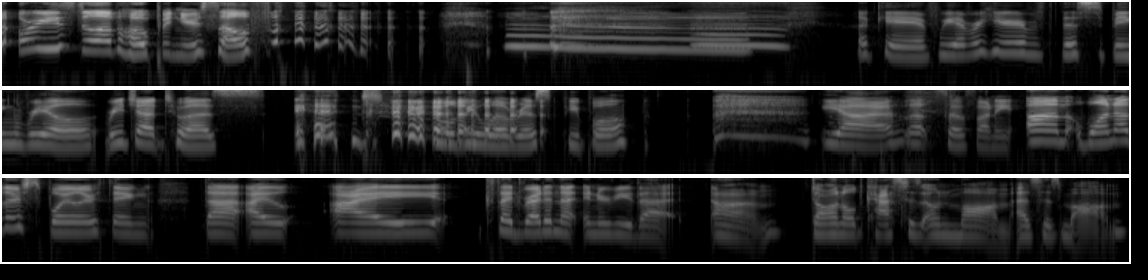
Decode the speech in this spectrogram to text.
or you still have hope in yourself. okay, if we ever hear of this being real, reach out to us and we'll be low risk people. yeah, that's so funny. Um, one other spoiler thing that I I because I'd read in that interview that um Donald cast his own mom as his mom,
